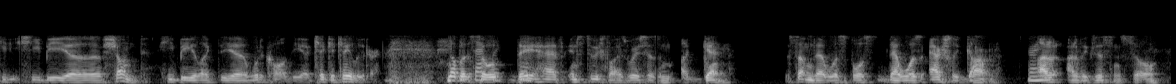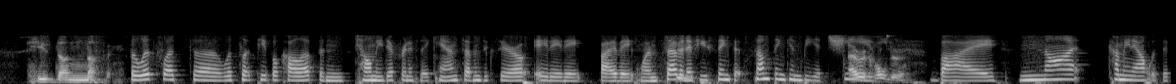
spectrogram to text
he'd, he'd be uh, shunned. He'd be like the uh, what do you call it, the uh, KKK leader. No, but Exactly. so they Yeah. have institutionalized racism again. Something that was supposed that was actually gone Right. out, of, out of existence. So he's done nothing. But let's let uh, let's let people call up and tell me different if they can. Seven six zero eight eight eight five eight one seven. If you think that something can be achieved by not coming out with the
